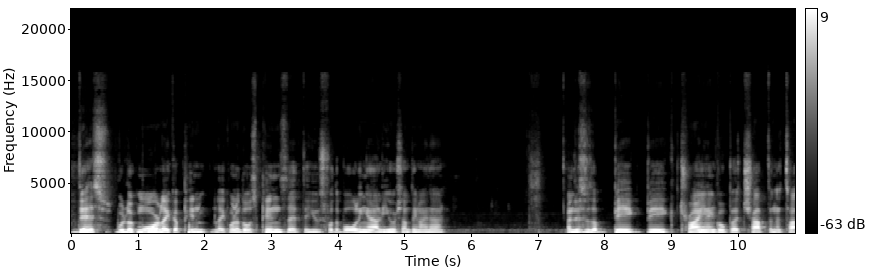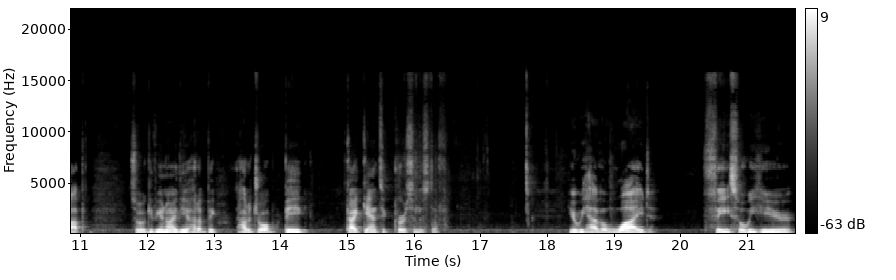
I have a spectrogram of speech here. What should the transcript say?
This would look more like a pin, like one of those pins that they use for the bowling alley or something like that. And this is a big, big triangle, but chopped on the top. So it'll give you an idea how to big, how to draw a big gigantic person and stuff. Here we have a wide face over here.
